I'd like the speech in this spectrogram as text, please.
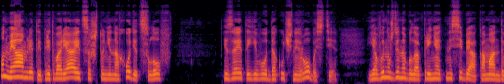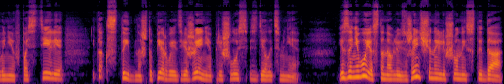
он мямлет и притворяется, что не находит слов. Из-за этой его докучной робости я вынуждена была принять на себя командование в постели, и как стыдно, что первое движение пришлось сделать мне. Из-за него я становлюсь женщиной, лишенной стыда,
